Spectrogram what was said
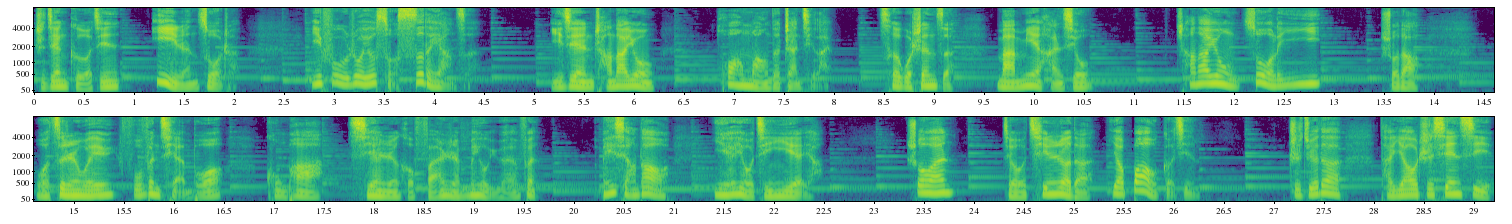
只见葛金一人坐着，一副若有所思的样子。一见常大用，慌忙地站起来。侧过身子，满面含羞。常大用坐了一揖，说道：“我自认为福分浅薄，恐怕仙人和凡人没有缘分，没想到也有今夜呀。”说完，就亲热的要抱葛金，只觉得他腰肢纤细，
